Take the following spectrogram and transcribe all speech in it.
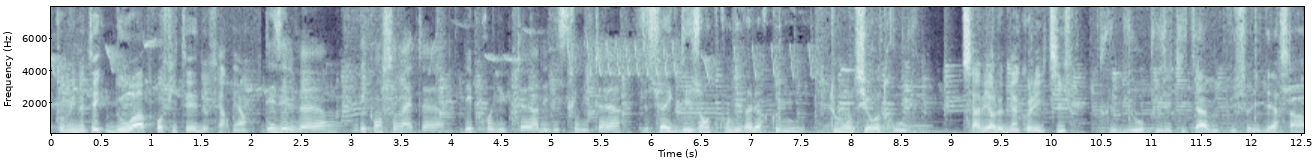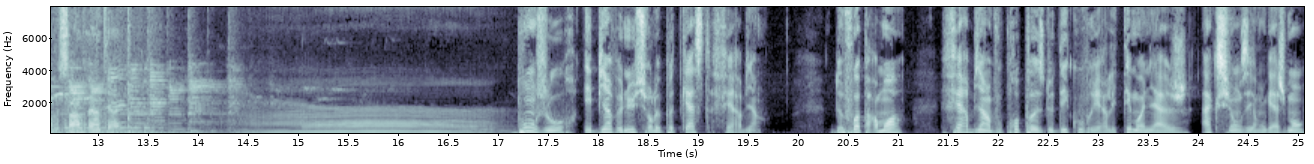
communauté doit profiter de faire bien. Des éleveurs, des consommateurs, des producteurs, des distributeurs. Je suis avec des gens qui ont des valeurs communes. Tout le monde s'y retrouve. Servir le bien collectif. Plus bio, plus équitable, plus solidaire, ça a, ça a un vrai intérêt. Bonjour et bienvenue sur le podcast Faire bien. Deux fois par mois, Faire bien vous propose de découvrir les témoignages, actions et engagements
